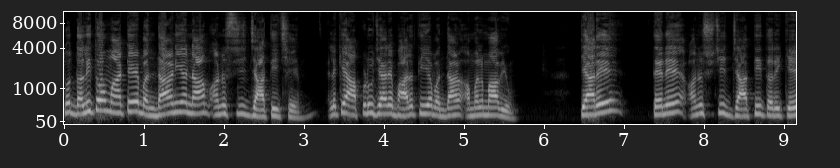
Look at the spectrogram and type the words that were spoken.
તો દલિતો માટે બંધારણીય નામ અનુસૂચિત જાતિ છે. એટલે કે આપણું જ્યારે ભારતીય બંધારણ અમલમાં આવ્યું, ત્યારે તેને અનુસૂચિત જાતિ તરીકે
